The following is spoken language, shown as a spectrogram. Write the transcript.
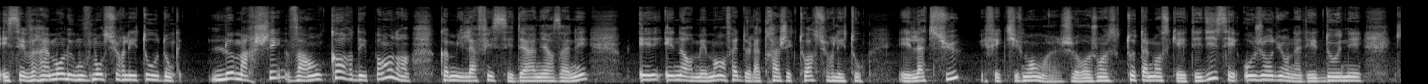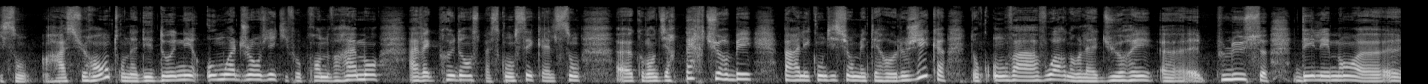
et c'est vraiment le mouvement sur les taux. Donc le marché va encore dépendre, comme il l'a fait ces dernières années, et énormément en fait de la trajectoire sur les taux. Et là-dessus, effectivement, moi, je rejoins totalement ce qui a été dit. C'est aujourd'hui, on a des données qui sont rassurantes. On a des données au mois de janvier qu'il faut prendre vraiment avec prudence parce qu'on sait qu'elles sont, euh, comment dire, perturbées par les conditions météorologiques. Donc, on va avoir dans la durée euh, plus d'éléments euh,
